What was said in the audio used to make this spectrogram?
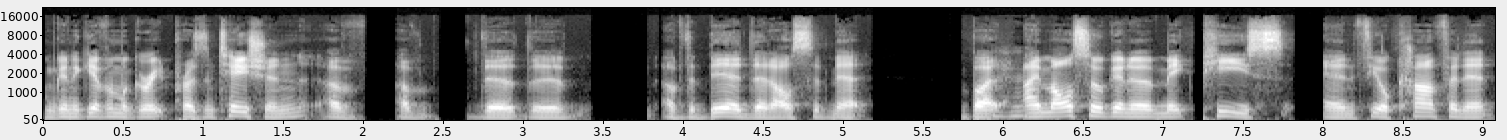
I'm going to give them a great presentation of, of the, the, of the bid that I'll submit. But mm-hmm. I'm also going to make peace and feel confident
